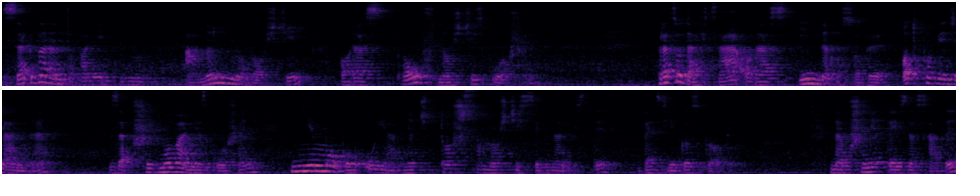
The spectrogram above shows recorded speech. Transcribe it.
zagwarantowanie im anonimowości oraz poufności zgłoszeń. Pracodawca oraz inne osoby odpowiedzialne za przyjmowanie zgłoszeń nie mogą ujawniać tożsamości sygnalisty bez jego zgody. Naruszenie tej zasady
